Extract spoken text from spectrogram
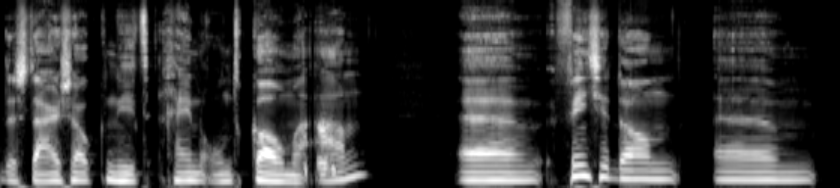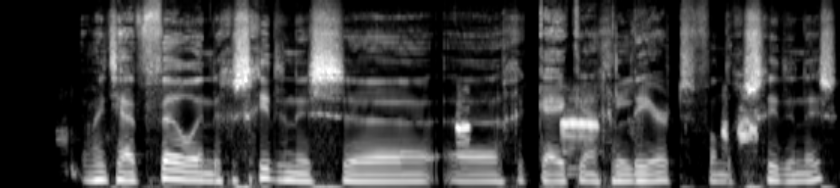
Dus daar is ook niet, geen ontkomen aan. Ehm, vind je dan, ehm, want jij hebt veel in de geschiedenis eh, eh, gekeken en geleerd van de geschiedenis.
